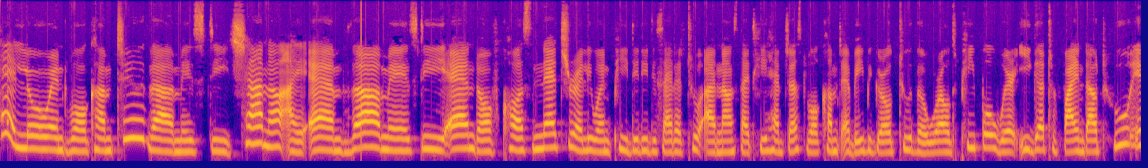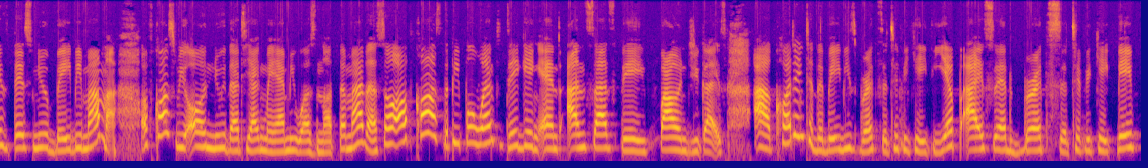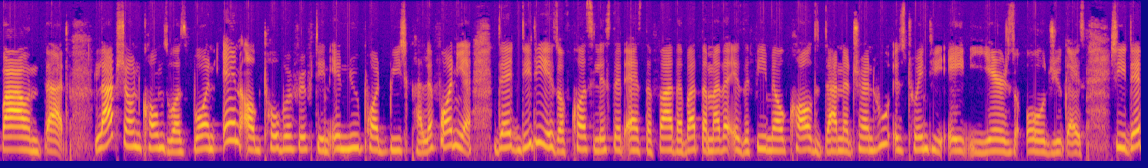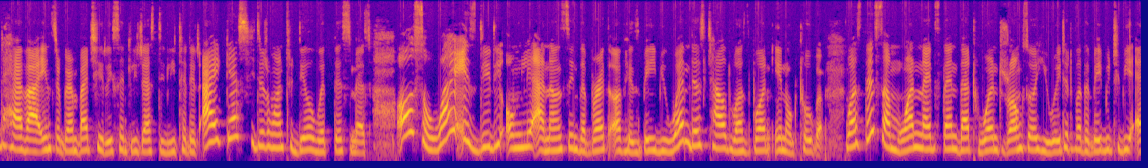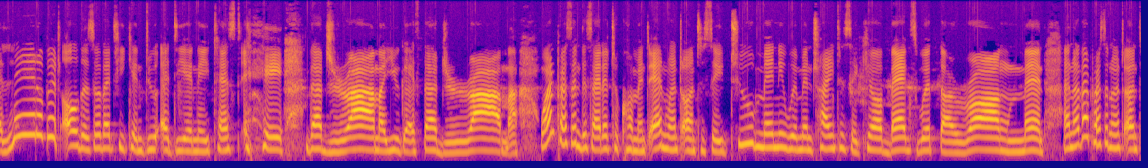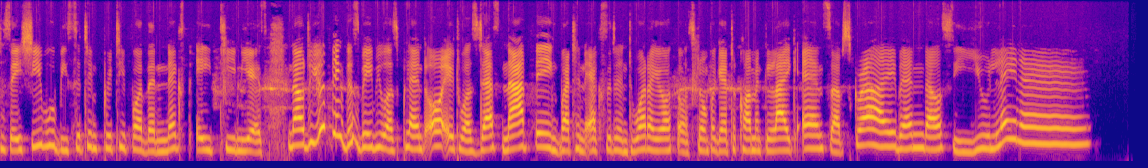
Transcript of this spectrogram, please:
Hello and welcome to the MissDee channel. I am the MissDee, and of course, naturally, when P. Diddy decided to announce that he had just welcomed a baby girl to the world, people were eager to find out who is this new baby mama. Of course, we all knew that Yung Miami was not the mother, so of course, the people went digging and answers they found, you guys. According to the baby's birth certificate, yep, I said birth certificate, they found that. Love Sean Combs was born in October 15 in Newport Beach, California. Diddy is, of course, listed as the father, but the mother is a female called Dana Trent, who is 28 years old, you guys. She did have her Instagram, but she recently just deleted it. I guess she didn't want to deal with this mess. Also, why is Diddy only announcing the birth of his baby when this child was born in October? Was this some one night stand that went wrong, so he waited for the baby to be a little bit older so that he can do a DNA test? Test. the drama, you guys, the drama. One person decided to comment and went on to say, Too many women trying to secure bags with the wrong men. Another person went on to say, She will be sitting pretty for the next 18 years. Now, do you think this baby was planned or it was just nothing but an accident? What are your thoughts? Don't forget to comment, like, and subscribe, and I'll see you later.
